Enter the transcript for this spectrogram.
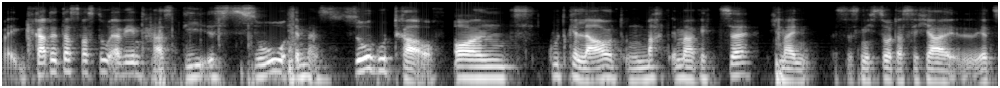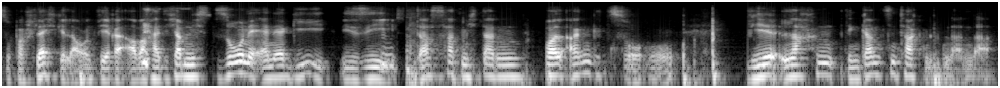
Gerade das, was du erwähnt hast, die ist so immer so gut drauf und gut gelaunt und macht immer Witze. Ich meine, es ist nicht so, dass ich ja jetzt super schlecht gelaunt wäre, aber halt, ich habe nicht so eine Energie wie sie. Das hat mich dann voll angezogen. Wir lachen den ganzen Tag miteinander.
